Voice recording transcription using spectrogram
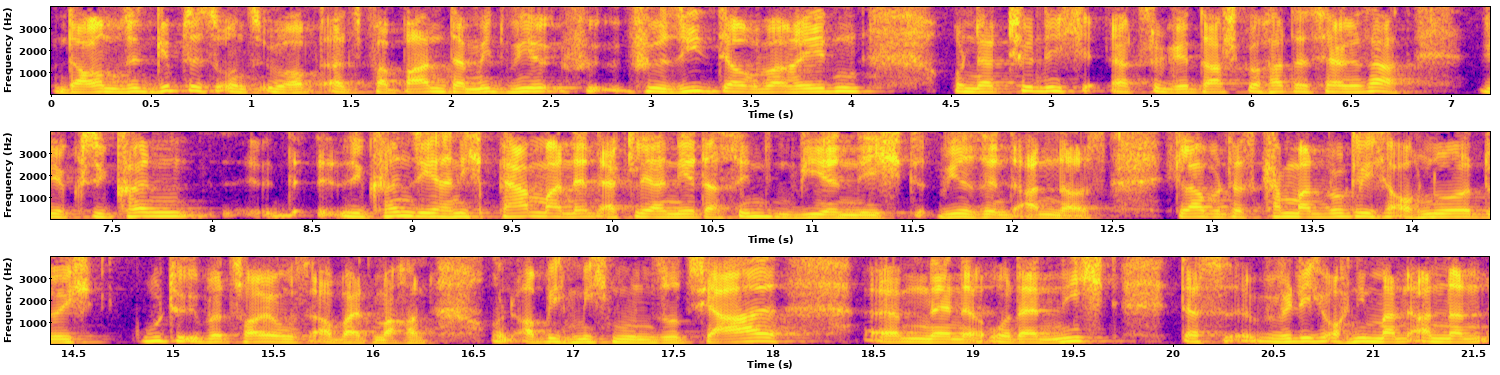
Und darum sind, gibt es uns überhaupt als Verband, damit wir für, sie darüber reden. Und natürlich, Axel Gedaschko hat es ja gesagt, wir, sie können, sie können sich ja nicht permanent erklären, nee, das sind wir nicht, wir sind anders. Ich glaube, das kann man wirklich auch nur durch gute Überzeugungsarbeit machen. Und ob ich mich nun sozial ähm, nenne oder nicht, das will ich auch niemandem jemand anderen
